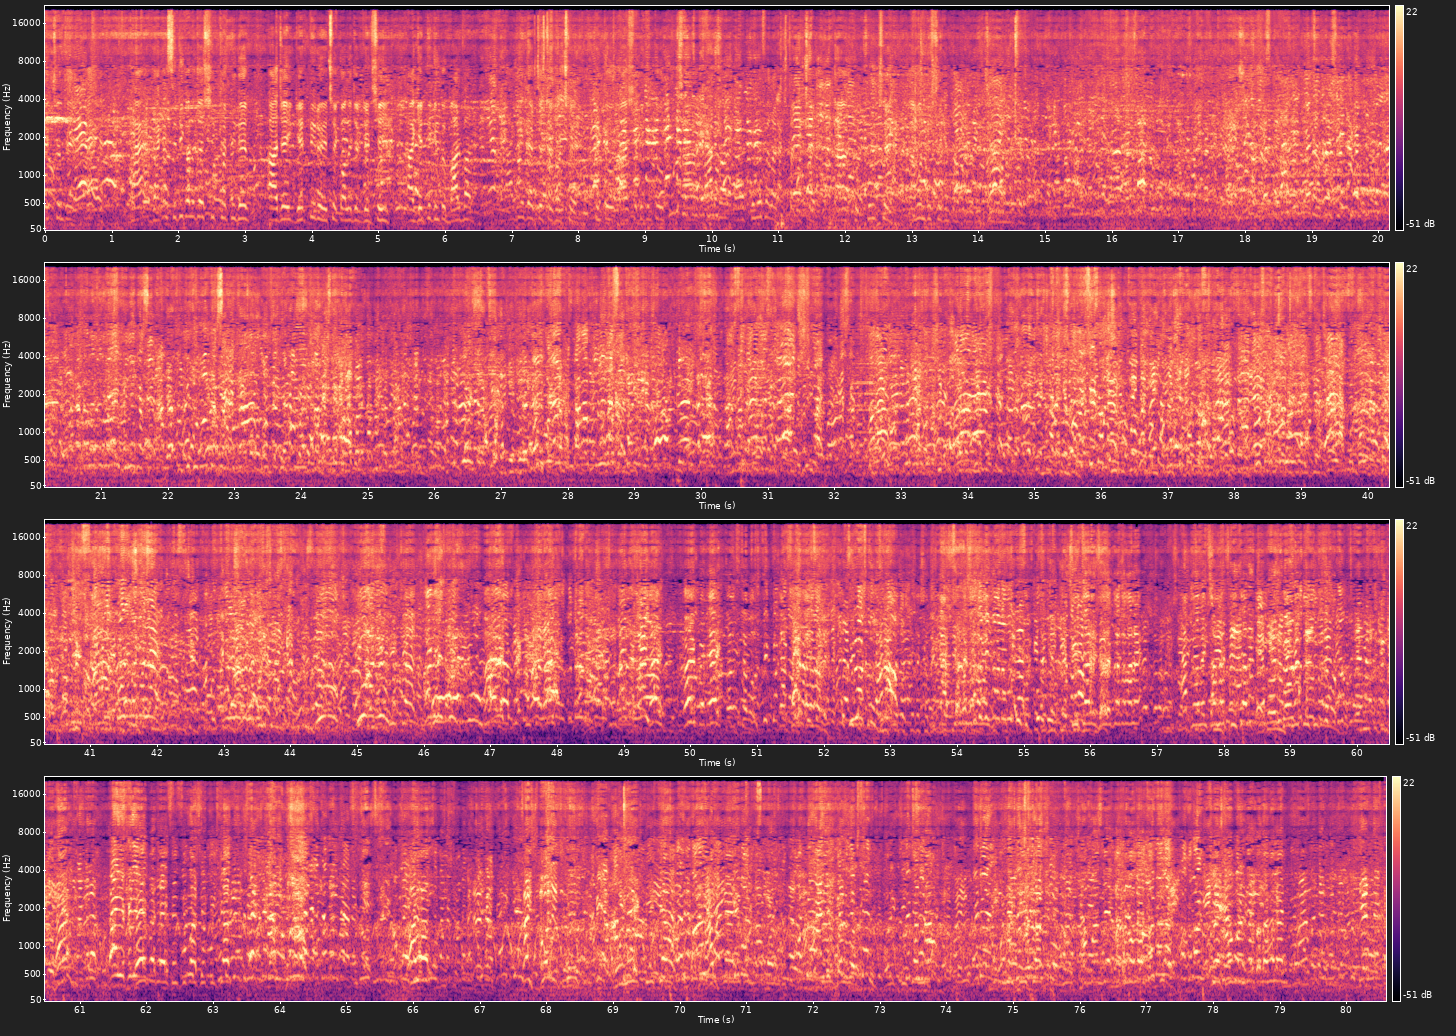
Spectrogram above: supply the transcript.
দেখছেন যে হ্যাঁ ঢাকা সিটি কলেজের শিক্ষার্থীদের আজ এই গেটটি রয়েছে, কলেজের গেট সেই গেটটি কিন্তু বারবার আগিয়ে দেওয়ার চেষ্টা করছে। কিন্তু সেটি কিন্তু বারবার খুলে ফেলার চেষ্টা করছে খুলছে। এমন দৃশ্য কিন্তু আপনারা দেখছেন। না না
